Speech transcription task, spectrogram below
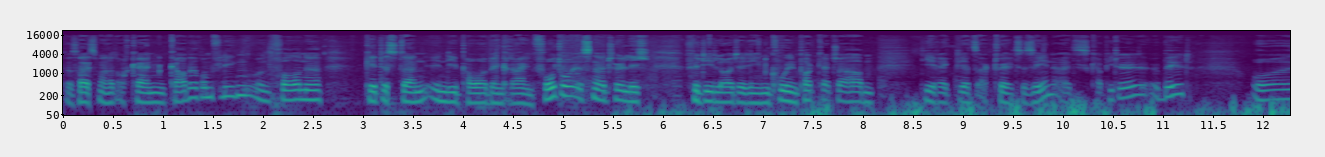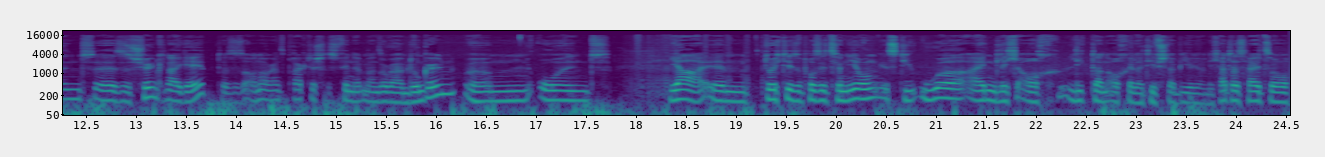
Das heißt, man hat auch kein Kabel rumfliegen und vorne geht es dann in die Powerbank rein. Foto ist natürlich für die Leute, die einen coolen Podcatcher haben, direkt jetzt aktuell zu sehen als Kapitelbild. Und äh, es ist schön knallgelb, das ist auch noch ganz praktisch, das findet man sogar im Dunkeln. Ähm, und ja, ähm, durch diese Positionierung ist die Uhr eigentlich auch, liegt dann auch relativ stabil. Und ich hatte es halt so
